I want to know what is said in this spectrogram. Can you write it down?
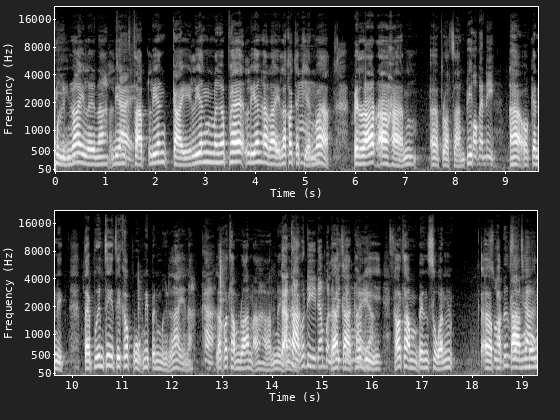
หมื่นไร่เลยนะ เลี้ยงใช่สัตว์เลี้ยงไก่เลี้ยงเนื้อแพะเลี้ยงอะไร แล้วเขาจะเขียนว่าเป็นร้านอาหารเอ่อปลอดสารพิษ ออร์แกนิก อ่าออร์แกนิก แต่พื้นที่ที่เขาปลูกนี่เป็นหมื่นไร่นะค่ะ แล้วก็ทำร้านอาหารเนี่ยแต่อากาศเขาดีนะ เหมือนแล้วเราไปอาเชีกายศงใหเขาม่ดี อะ เขาทำเป็นสวน เอ่อสวนผักพฤษกลางชติมุ้ง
